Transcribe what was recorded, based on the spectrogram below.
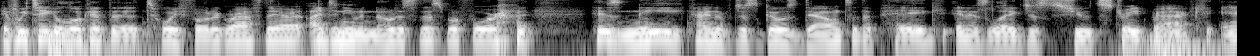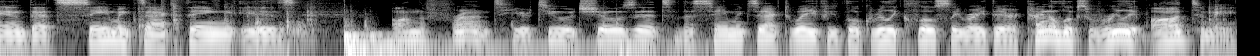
If we take a look at the toy photograph there, I didn't even notice this before. his knee kind of just goes down to the peg and his leg just shoots straight back. And that same exact thing is on the front here too. It shows it the same exact way. If you look really closely right there, it kind of looks really odd to me.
